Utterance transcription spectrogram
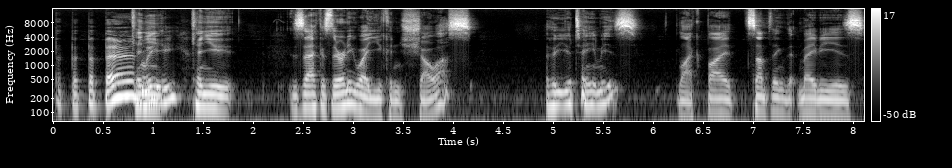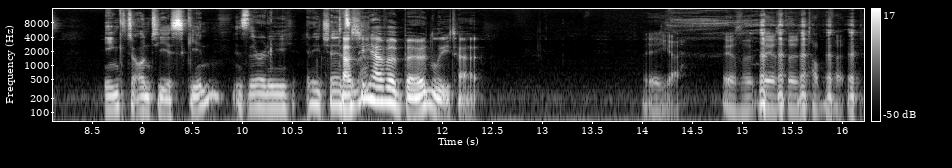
Burnley. Can you, can you, Zach? Is there any way you can show us who your team is, like by something that maybe is inked onto your skin? Is there any any chance? Does of he have a Burnley tat? There you go. There's the, there's the top of it.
